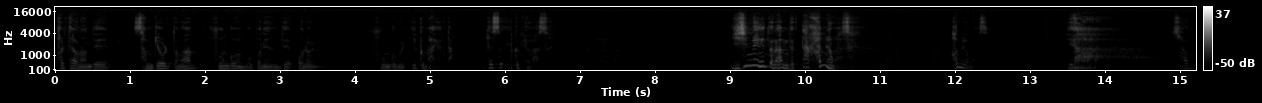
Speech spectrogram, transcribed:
탈퇴하고 난데 3개월 동안 후원금을 못 보냈는데 오늘 후원금을 입금하겠다고 해서 입금해 왔어요. 20명이 떠났는데 딱 한 명 왔어요. 한 명 왔어요. 이야, 참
